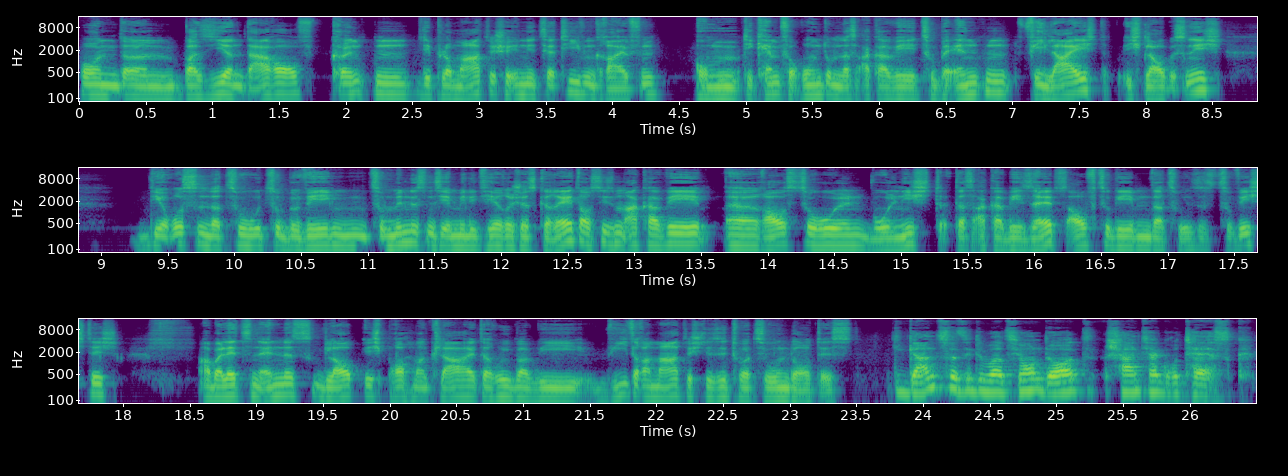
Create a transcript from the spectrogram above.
Und ähm, basierend darauf könnten diplomatische Initiativen greifen, um die Kämpfe rund um das AKW zu beenden. Vielleicht, ich glaube es nicht, die Russen dazu zu bewegen, zumindest ihr militärisches Gerät aus diesem AKW äh, rauszuholen, wohl nicht das AKW selbst aufzugeben, dazu ist es zu wichtig. Aber letzten Endes, glaube ich, braucht man Klarheit darüber, wie, wie dramatisch die Situation dort ist. Die ganze Situation dort scheint ja grotesk.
